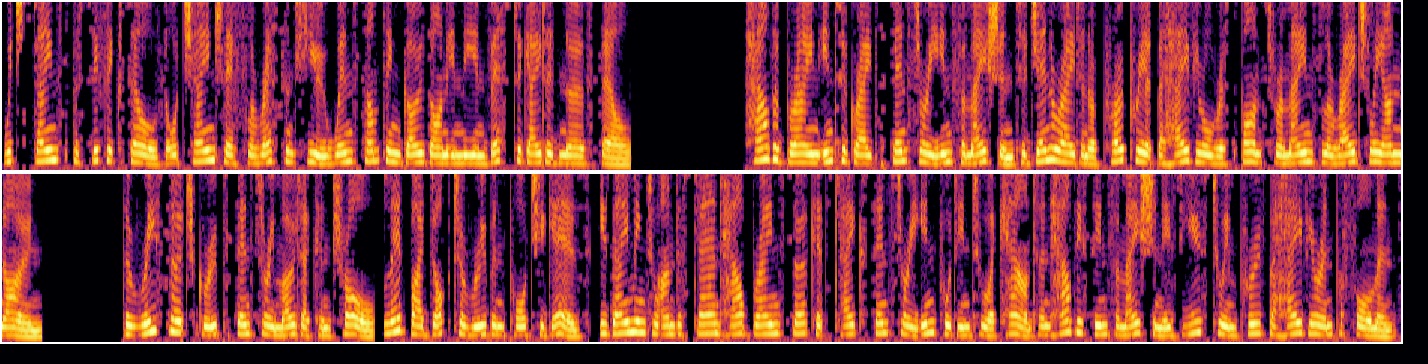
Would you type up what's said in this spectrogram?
which stain specific cells or change their fluorescent hue when something goes on in the investigated nerve cell. How the brain integrates sensory information to generate an appropriate behavioral response remains largely unknown. The research group Sensory Motor Control, led by Dr. Ruben Portugues, is aiming to understand how brain circuits take sensory input into account and how this information is used to improve behavior and performance.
